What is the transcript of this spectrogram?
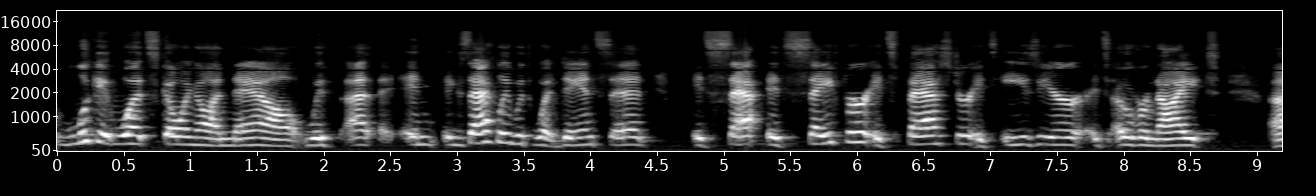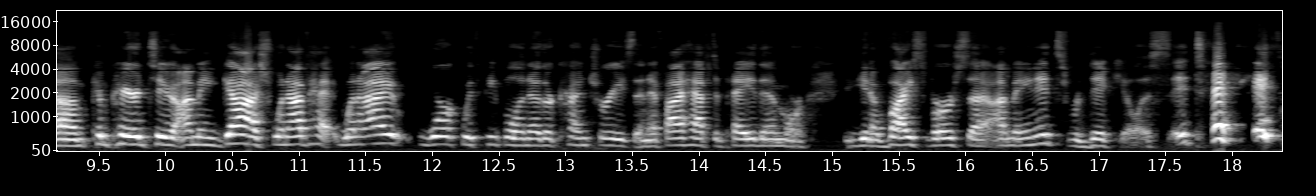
look at what's going on now with, uh, and exactly with what Dan said, it's sa- it's safer, it's faster, it's easier, it's overnight um, compared to. I mean, gosh, when I've had when I work with people in other countries, and if I have to pay them, or you know, vice versa, I mean, it's ridiculous. It it's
